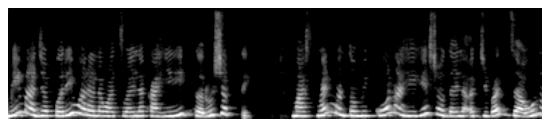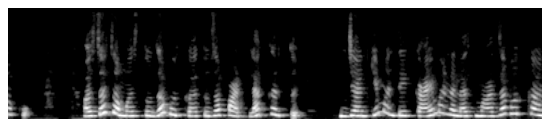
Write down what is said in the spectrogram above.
मी माझ्या परिवाराला वाचवायला काहीही करू शकते. मास्कमॅन म्हणतो मी कोण आहे हे शोधायला अजिबात जाऊ नको. असं समज तुझा भूतकाळ तुझा पाठलाग करतोय. जानकी म्हणते काय म्हणालास? माझा भूतकाळ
